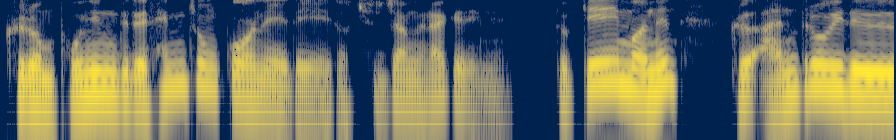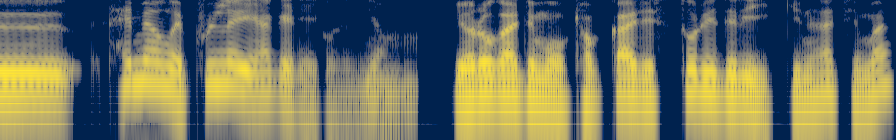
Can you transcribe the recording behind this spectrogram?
그런 본인들의 생존권에 대해서 주장을 하게 되는. 그래서 게이머는 그 안드로이드 세 명을 플레이하게 되거든요. 음. 여러 가지 뭐 격가지 스토리들이 있기는 하지만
